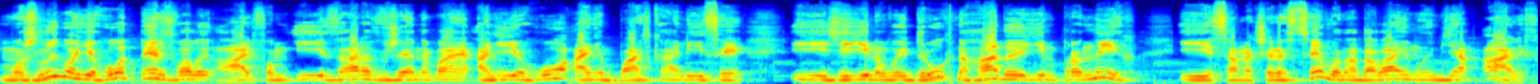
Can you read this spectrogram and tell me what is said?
Можливо, його теж звали Альфом, і зараз вже немає ані його, ані батька Аліси, і її новий друг нагадує їм про них, і саме через це вона дала йому ім'я Альф.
